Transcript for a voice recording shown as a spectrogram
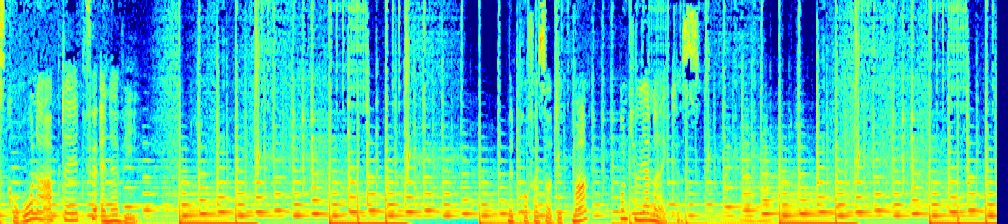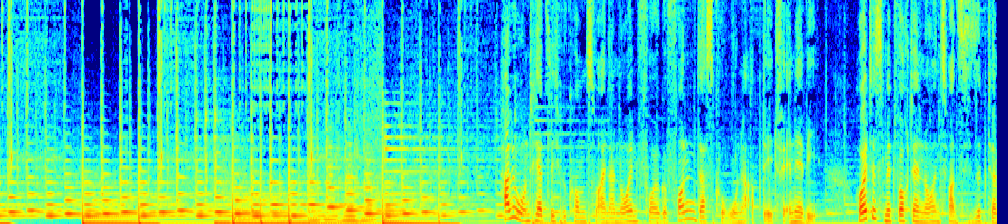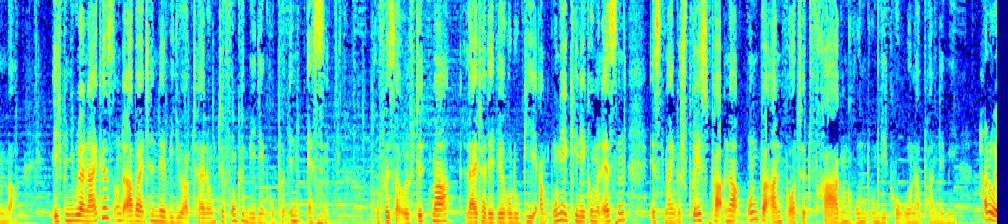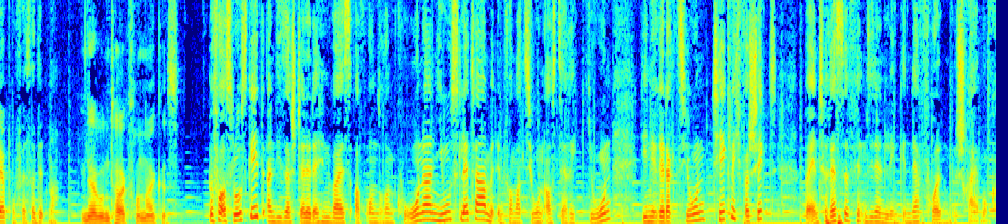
Das Corona-Update für NRW. Mit Professor Dittmar und Julia Neikes. Hallo und herzlich willkommen zu einer neuen Folge von Das Corona-Update für NRW. Heute ist Mittwoch, der 29. September. Ich bin Julia Neikes und arbeite in der Videoabteilung der Funke Mediengruppe in Essen. Professor Ulf Dittmar, Leiter der Virologie am Uniklinikum in Essen, ist mein Gesprächspartner und beantwortet Fragen rund um die Corona-Pandemie. Hallo, Herr Professor Dittmar. Ja, guten Tag, Frau Neikes. Bevor es losgeht, an dieser Stelle der Hinweis auf unseren Corona-Newsletter mit Informationen aus der Region, den die Redaktion täglich verschickt. Bei Interesse finden Sie den Link in der Folgenbeschreibung.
